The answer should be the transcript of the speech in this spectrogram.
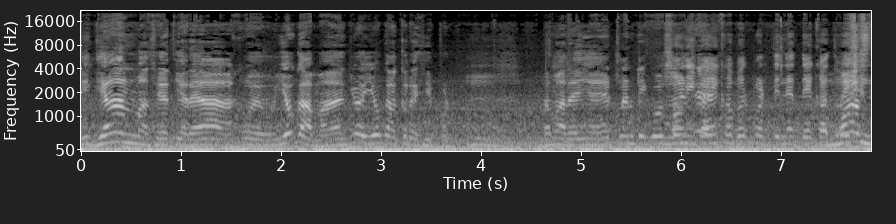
એ ધ્યાનમાં છે અત્યારે આ કોઈ યોગામાં જો યોગા કરે છે પણ. તમારે અહીંયા એટલાન્ટિક ઓશન મને છે? કઈ ખબર પડતી ને દેખાતો હોય કે ન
